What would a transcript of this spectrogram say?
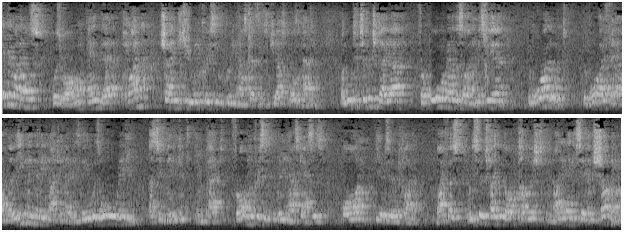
everyone else was wrong and that climate change due to increasing greenhouse gases just wasn't happening. I looked at temperature data from all around the southern hemisphere. The more I looked, the more I found that even in the mid 1980s, there was already a significant impact from increasing greenhouse gases on the observed climate. My first research paper got published in 1987 showing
